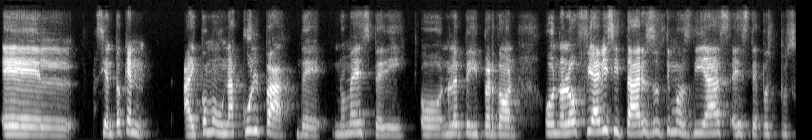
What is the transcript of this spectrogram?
el, siento que hay como una culpa de no me despedí o no le pedí perdón o no lo fui a visitar esos últimos días, este, pues, pues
